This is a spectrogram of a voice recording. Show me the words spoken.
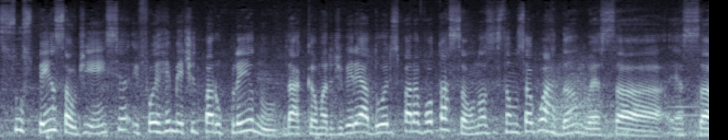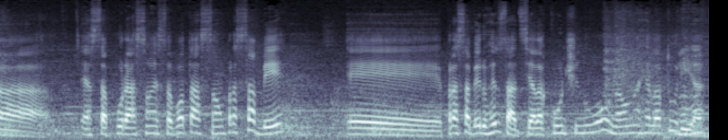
suspensa a audiência e foi remetido para o pleno da Câmara de Vereadores para votação. Nós estamos aguardando essa essa essa apuração, essa votação para saber é, para saber o resultado, se ela continua ou não na relatoria.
